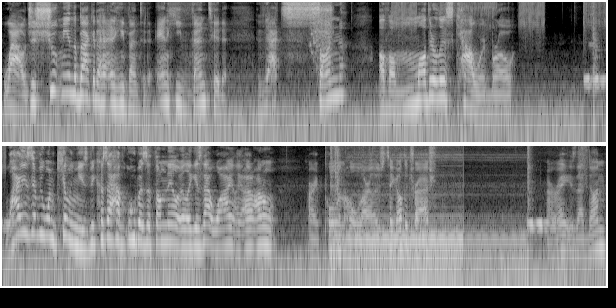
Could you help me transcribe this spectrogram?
Wow, just shoot me in the back of the head. And he vented. And he vented. That son of a motherless coward, bro. Why is everyone killing me? Is because I have Oob as a thumbnail? Or like, is that why? Like, I, I don't... Alright, pull and hold. Alright, let's take out the trash. Alright, is that done?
